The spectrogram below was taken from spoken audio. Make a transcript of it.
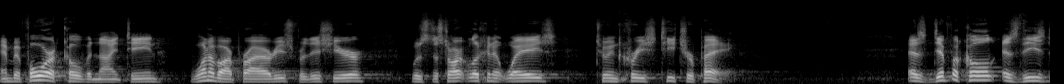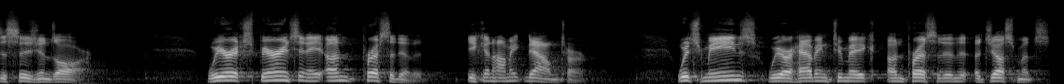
And before COVID 19, one of our priorities for this year was to start looking at ways to increase teacher pay. As difficult as these decisions are, we are experiencing an unprecedented economic downturn, which means we are having to make unprecedented adjustments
